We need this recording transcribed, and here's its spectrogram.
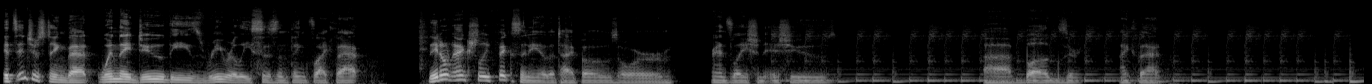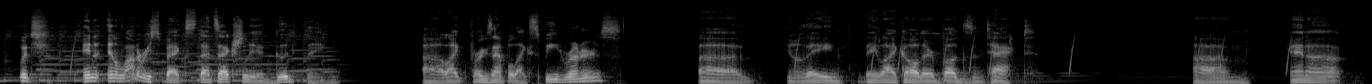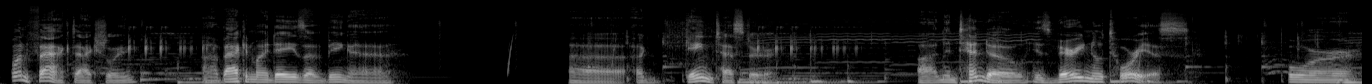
It's interesting that when they do these re-releases and things like that, they don't actually fix any of the typos or translation issues, uh, bugs or like that. Which, in, in a lot of respects, that's actually a good thing. Uh, like, for example, like speedrunners, uh, you know, they they like all their bugs intact. Um, and uh, fun fact, actually, uh, back in my days of being a uh, a game tester, uh, Nintendo is very notorious for.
